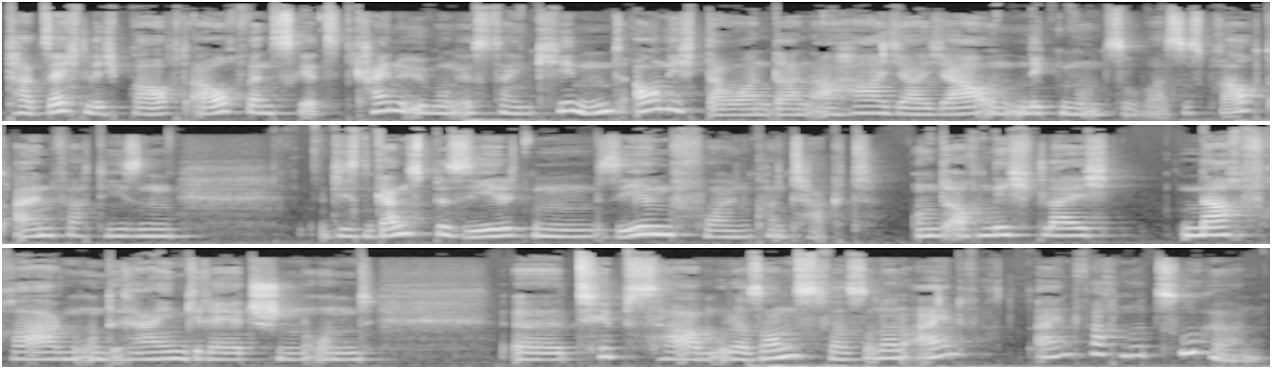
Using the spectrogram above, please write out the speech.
tatsächlich braucht auch, wenn es jetzt keine Übung ist, dein Kind auch nicht dauernd dann aha, ja, ja und nicken und sowas. Es braucht einfach diesen diesen ganz beseelten, seelenvollen Kontakt und auch nicht gleich nachfragen und reingrätschen und äh, Tipps haben oder sonst was, sondern einfach, einfach nur zuhören.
